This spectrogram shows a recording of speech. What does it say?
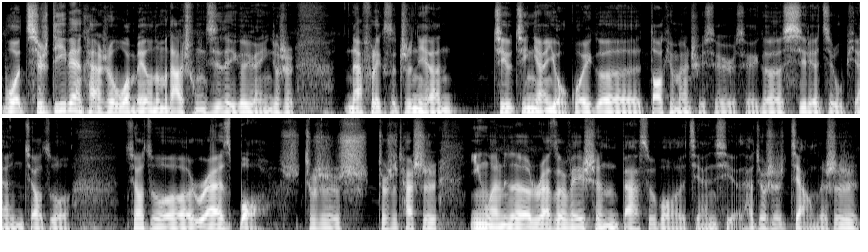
我其实第一遍看的时候，我没有那么大冲击的一个原因，就是 Netflix 之前就今年有过一个 documentary series，有一个系列纪录片叫做叫做 Resball，就是就是它是英文的 Reservation Basketball 的简写，它就是讲的是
